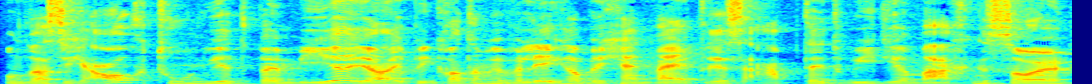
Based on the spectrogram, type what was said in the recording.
Und was sich auch tun wird bei mir, ja, ich bin gerade am überlegen, ob ich ein weiteres Update-Video machen soll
